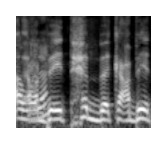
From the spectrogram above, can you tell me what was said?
عباد تحبك عباد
